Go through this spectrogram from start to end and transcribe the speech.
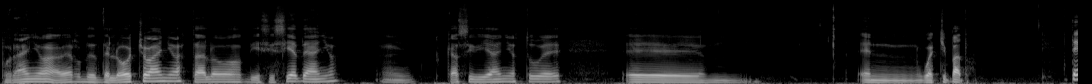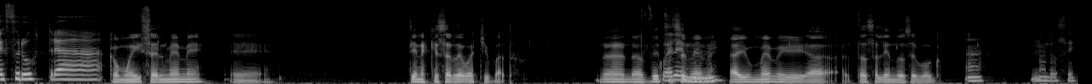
por años, a ver, desde los 8 años hasta los 17 años, casi 10 años estuve eh, en Huachipato. ¿Te frustra? Como dice el meme, eh, tienes que ser de Huachipato. ¿No, no has visto ¿Cuál es ese meme? meme? Hay un meme que ah, está saliendo hace poco. Ah, no lo sé.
